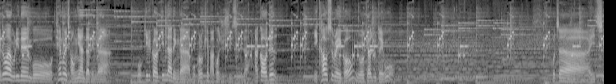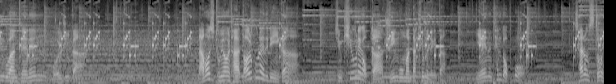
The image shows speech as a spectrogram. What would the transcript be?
그동안 우리는 뭐 템을 정리한다든가 뭐 낄 걸 낀다든가 뭐 그렇게 바꿔줄 수 있습니다. 아까 얻은 이 Chaos Breaker 이걸 껴줘도 되고. 보자 이 친구한테는 뭘 줄까? 나머지 두 명을 다 떨굴 애들이니까 지금 키울 애가 없다. 주인공만 딱 키우면 되겠다. 얘는 템도 없고 샤론 스톤.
